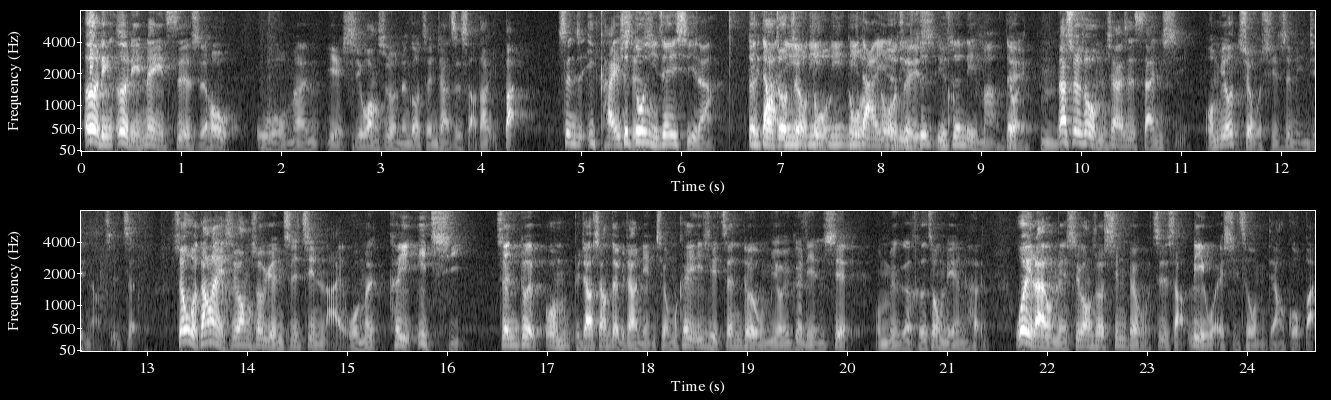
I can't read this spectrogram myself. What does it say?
二零二零那一次的时候，我们也希望说能够增加至少到一半，甚至一开始就多你这一席啦。对到最后只有多多多我这一席嘛吕孙吕孙林嘛？对那所以说我们现在是三席，我们有九席是民进党执政，所以我当然也希望说原之进来，我们可以一起针对我们比较相对比较年轻，我们可以一起针对我们有一个连线，我们有一个合纵连横。未来我们也希望说新北我至少立委席次我们一定要过半，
